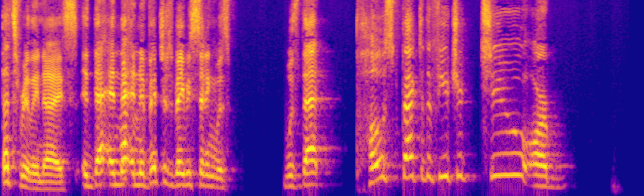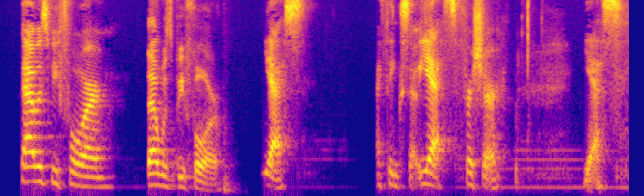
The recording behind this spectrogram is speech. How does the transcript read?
That's really nice. That, and, and Adventures Babysitting was was that post Back to the Future too, or that was before? That was before. Yes. I think so. Yes, for sure. Yes.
